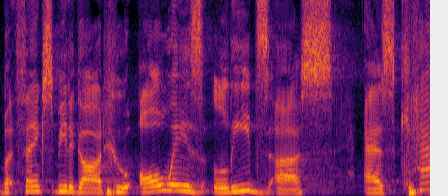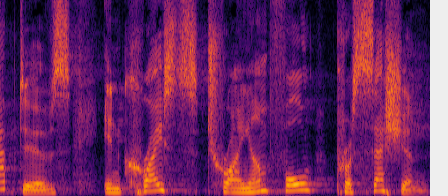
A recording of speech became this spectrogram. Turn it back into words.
But thanks be to God who always leads us as captives in Christ's triumphal procession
